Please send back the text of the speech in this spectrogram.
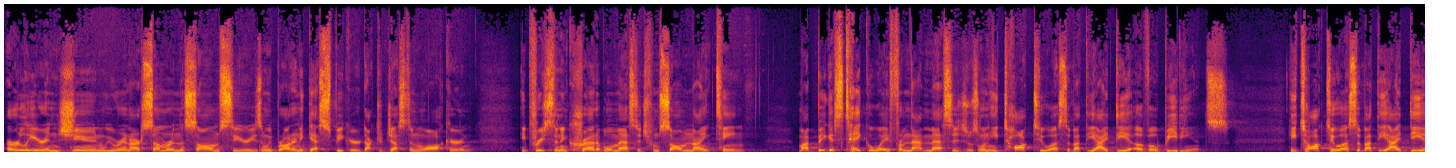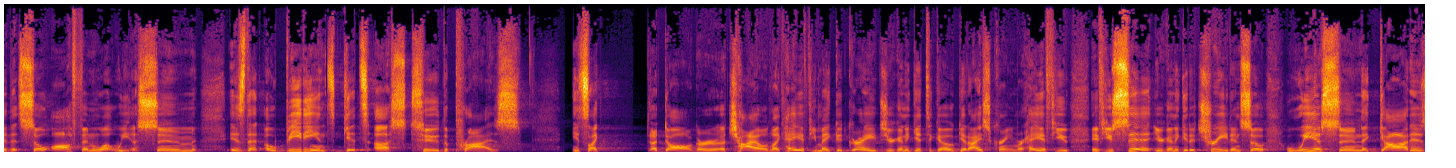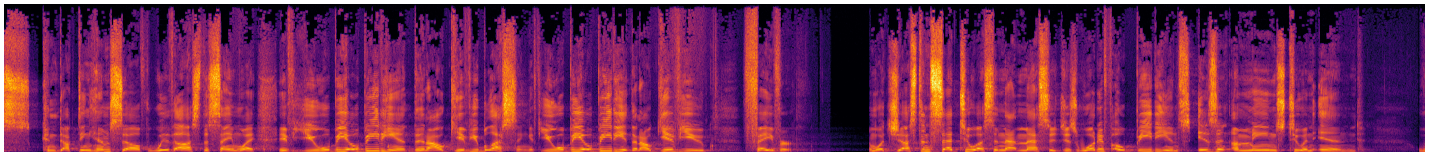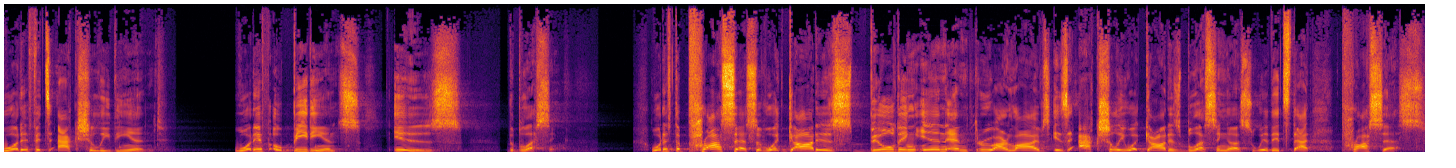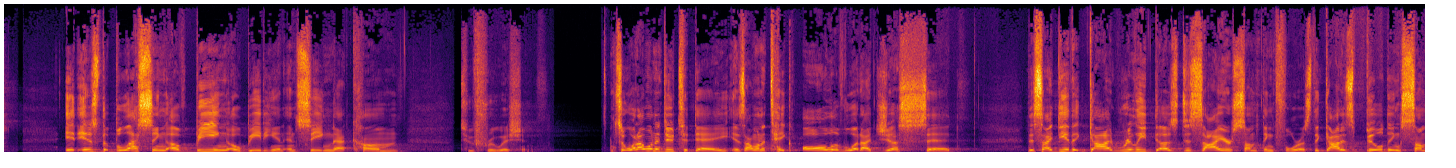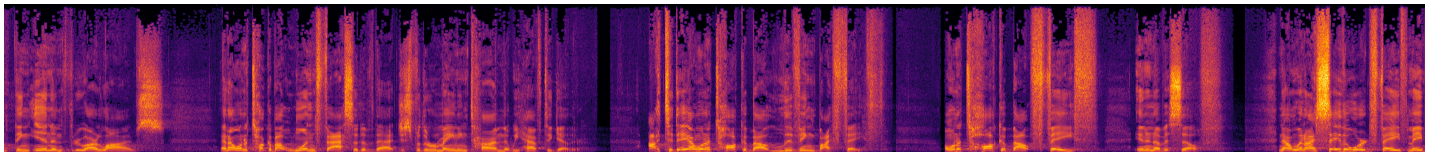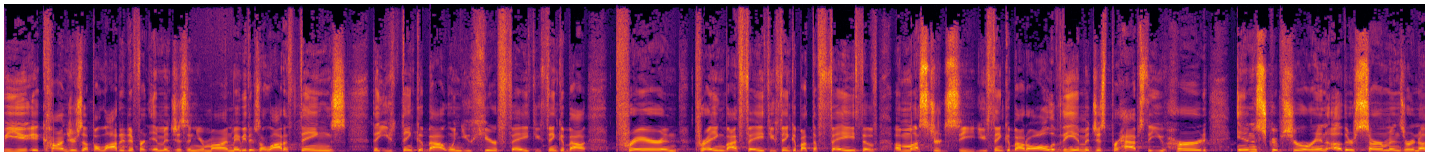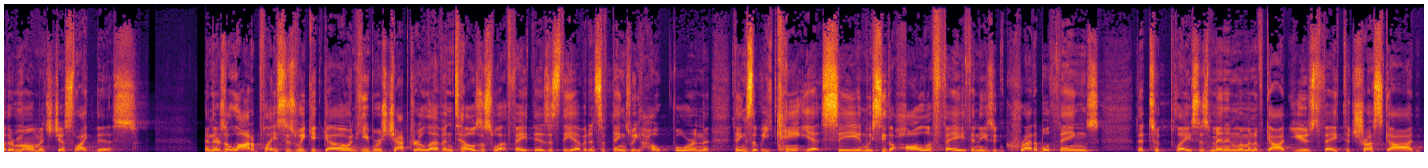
Earlier in June, we were in our Summer in the Psalm series, and we brought in a guest speaker, Dr. Justin Walker, and he preached an incredible message from Psalm 19. My biggest takeaway from that message was when he talked to us about the idea of obedience. He talked to us about the idea that so often what we assume is that obedience gets us to the prize. It's like a dog or a child like hey if you make good grades you're going to get to go get ice cream or hey if you if you sit you're going to get a treat and so we assume that god is conducting himself with us the same way if you will be obedient then i'll give you blessing if you will be obedient then i'll give you favor And what Justin said to us in that message is what if obedience isn't a means to an end? What if it's actually the end? What if obedience is the blessing? What if the process of what God is building in and through our lives is actually what God is blessing us with? It's that process. It is the blessing of being obedient and seeing that come to fruition. And so, what I want to do today is I want to take all of what I just said this idea that God really does desire something for us, that God is building something in and through our lives. And I want to talk about one facet of that just for the remaining time that we have together. Uh, today, I want to talk about living by faith. I want to talk about faith in and of itself. Now, when I say the word faith, maybe you, it conjures up a lot of different images in your mind. Maybe there's a lot of things that you think about when you hear faith. You think about prayer and praying by faith. You think about the faith of a mustard seed. You think about all of the images perhaps that you heard in Scripture or in other sermons or in other moments just like this. And there's a lot of places we could go, and Hebrews chapter 11 tells us what faith is. It's the evidence of things we hope for and the things that we can't yet see. And we see the hall of faith and these incredible things that took place as men and women of God used faith to trust God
